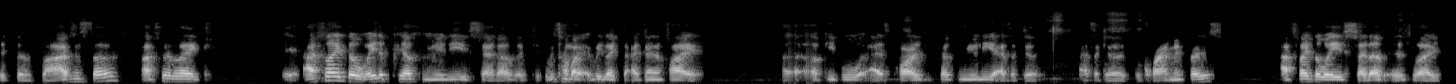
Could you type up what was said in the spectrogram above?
Like the vibes and stuff. I feel like. I feel like the way the PL community is set up, we're talking about we like to identify uh, people as part of the PL community as like a as like a requirement first. I feel like the way it's set up is like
